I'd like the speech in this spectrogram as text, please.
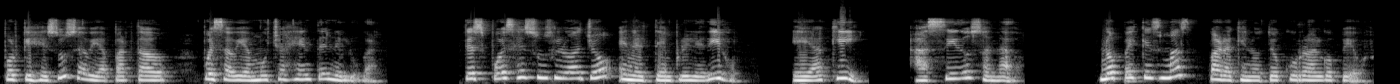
porque Jesús se había apartado, pues había mucha gente en el lugar. Después Jesús lo halló en el templo y le dijo, He aquí, has sido sanado. No peques más para que no te ocurra algo peor.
